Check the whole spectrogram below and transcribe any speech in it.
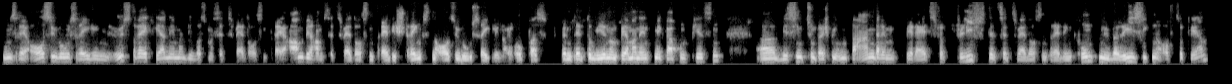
unsere Ausübungsregeln in Österreich hernehmen, die was wir seit 2003 haben, wir haben seit 2003 die strengsten Ausübungsregeln Europas beim Tätowieren und permanent Make-up und Piercen. Äh, wir sind zum Beispiel unter anderem bereits verpflichtet, seit 2003 den Kunden über Risiken aufzuklären,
